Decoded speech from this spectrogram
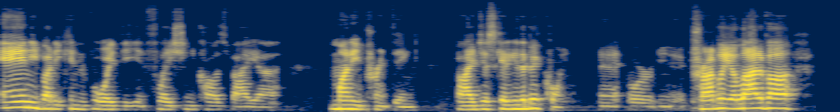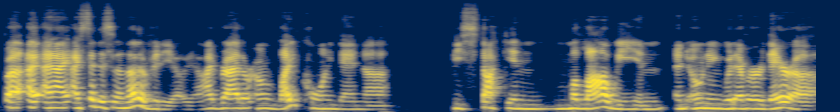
anybody can avoid the inflation caused by uh, money printing by just getting into Bitcoin. Or you know, probably a lot of uh, but I, and I, I, said this in another video. You know, I'd rather own Litecoin than uh, be stuck in Malawi and and owning whatever their uh,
